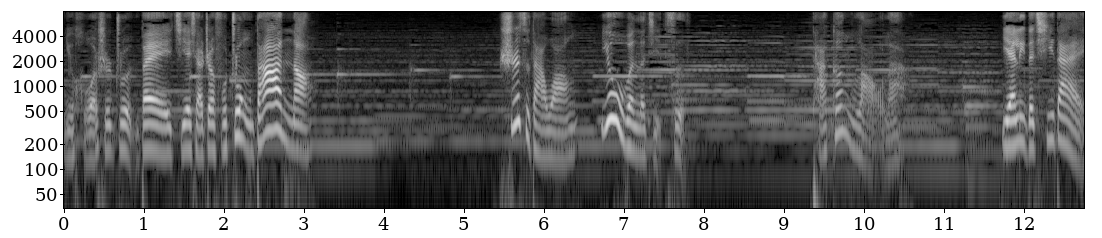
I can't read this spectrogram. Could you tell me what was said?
你何时准备接下这副重担呢？狮子大王又问了几次。他更老了，眼里的期待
